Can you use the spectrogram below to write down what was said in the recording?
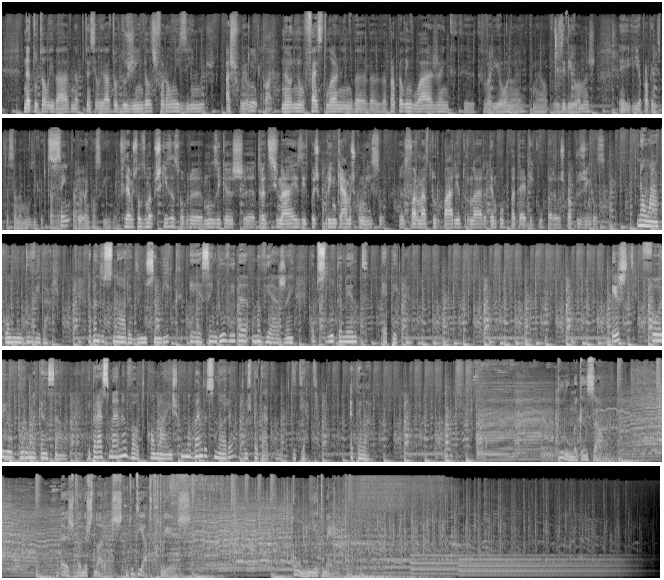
na totalidade, na potencialidade, todos os jingles foram exímios, acho eu. Claro. No, no fast learning da, da, da própria linguagem que, que, variou, não é? Como é óbvio, os idiomas e, e, a própria interpretação da música que estava, Sim, estava bem conseguida. Fizemos todos uma pesquisa sobre músicas uh, tradicionais e depois brincámos com isso de forma a deturpar e a tornar até um pouco patético para os próprios jingles. Não há como duvidar. A banda sonora de Moçambique é, sem dúvida, uma viagem absolutamente épica. Este foi o Por uma Canção. E para a semana volto com mais uma banda sonora de um espetáculo de teatro. Até lá. por uma canção. As bandas sonoras do teatro português. Com Mia Tomé.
